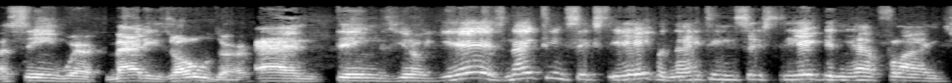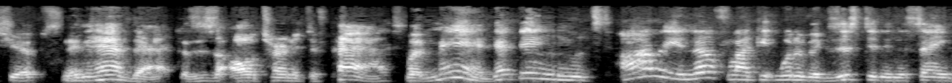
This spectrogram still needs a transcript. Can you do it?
a scene where Maddie's older and things, you know, yeah, it's 1968, but 1968 didn't have flying ships. They didn't have that because it's an alternative past. But man, that thing looks oddly enough like it would have existed in the same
